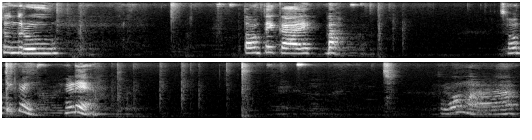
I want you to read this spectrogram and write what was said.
ಸುಂದ್ರು. ಸೌತೆಕಾಯಿ, ಬಾ. ಸೌತೆಕಾಯಿ 我妈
